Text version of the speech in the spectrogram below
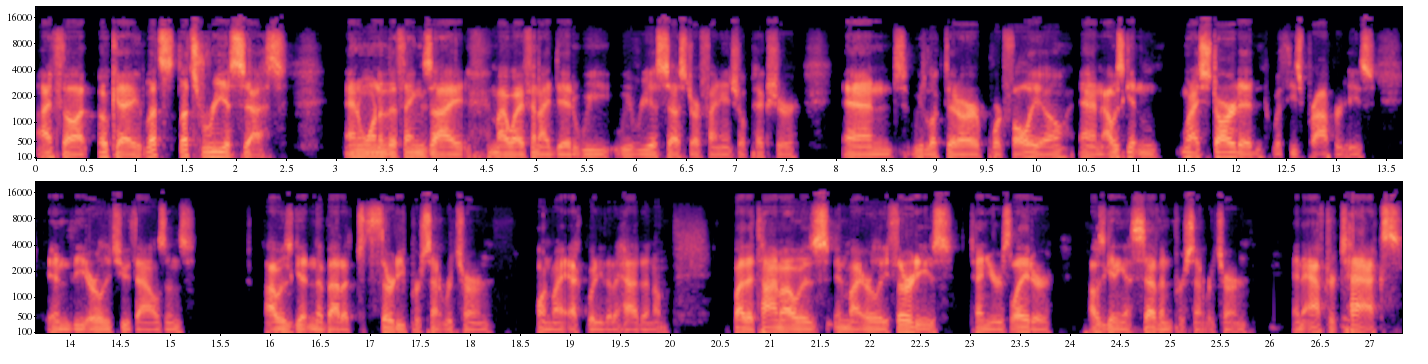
I thought, okay, let's let's reassess. And one of the things I, my wife and I did, we we reassessed our financial picture, and we looked at our portfolio. And I was getting when I started with these properties in the early 2000s, I was getting about a 30% return on my equity that I had in them. By the time I was in my early 30s, 10 years later, I was getting a 7% return. And after tax,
